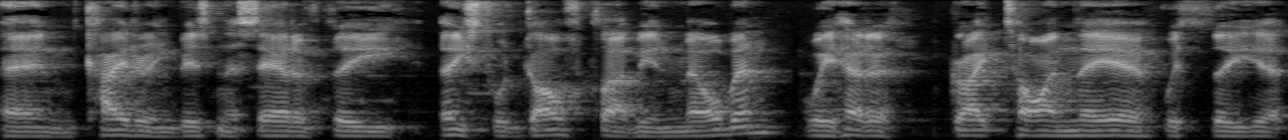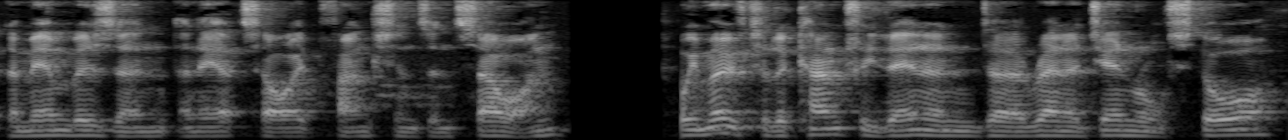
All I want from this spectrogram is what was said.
and catering business out of the Eastwood Golf Club in Melbourne. We had a great time there with the, uh, the members and, and outside functions and so on. We moved to the country then and uh, ran a general store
